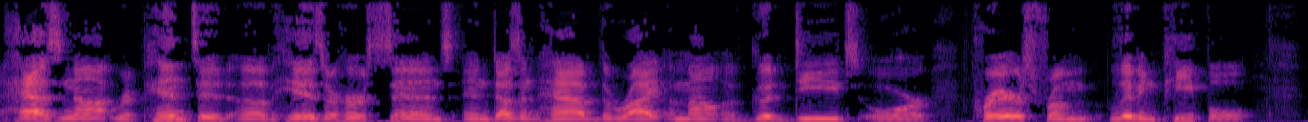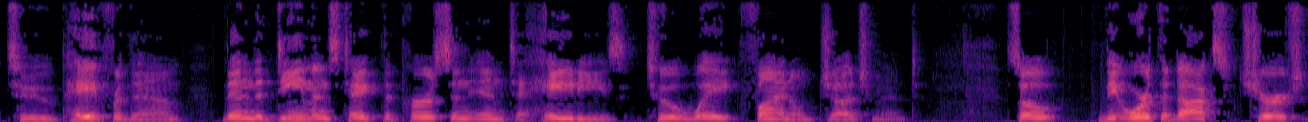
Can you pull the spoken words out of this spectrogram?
has not repented of his or her sins and doesn't have the right amount of good deeds or prayers from living people to pay for them, then the demons take the person into Hades to await final judgment. So the Orthodox Church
